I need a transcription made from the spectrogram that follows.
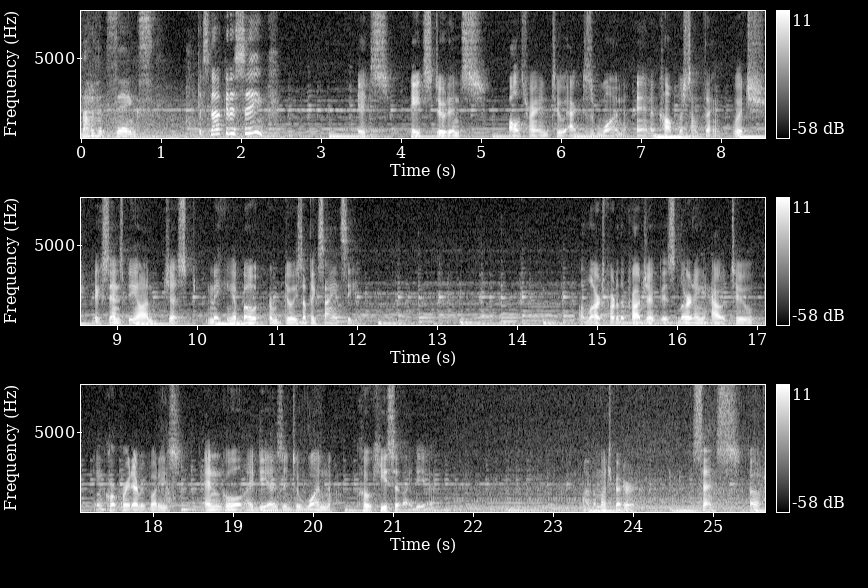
Not if it sinks. It's not gonna sink. It's eight students all trying to act as one and accomplish something, which extends beyond just making a boat or doing something sciencey. A large part of the project is learning how to incorporate everybody's end goal ideas into one cohesive idea. I have a much better sense of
